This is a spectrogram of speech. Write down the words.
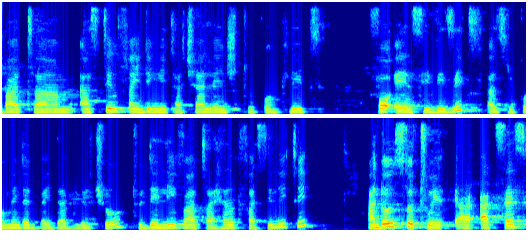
but um, are still finding it a challenge to complete four ANC visits as recommended by WHO to deliver at a health facility and also to uh, access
